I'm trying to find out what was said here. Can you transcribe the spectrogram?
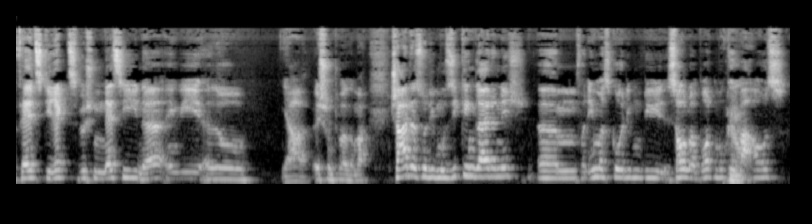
fällst direkt zwischen Nessie, ne, irgendwie, also ja, ist schon toll gemacht. Schade, dass nur die Musik ging leider nicht. Ähm, von Imasco, die, die Sound on Board Mucke Ja. war aus.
